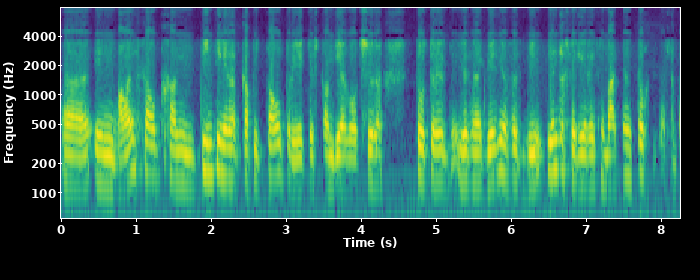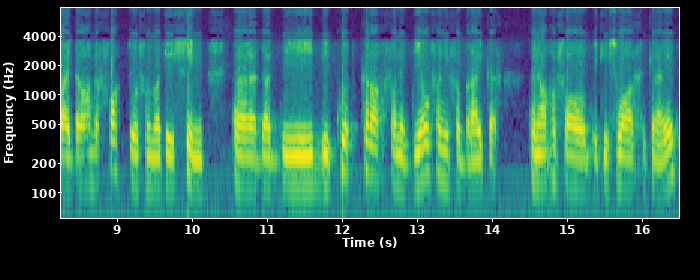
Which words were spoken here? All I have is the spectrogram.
Uh en daai geld gaan 10 teen 1 kapitaalprojekte spandeer word so tot weet ek weet nie of dit die enigste rede is maar ek dink tog dit is 'n bydraende faktor van wat jy sien uh dat die die koopkrag van 'n deel van die verbruiker in elk geval bietjie swaar gekry het.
